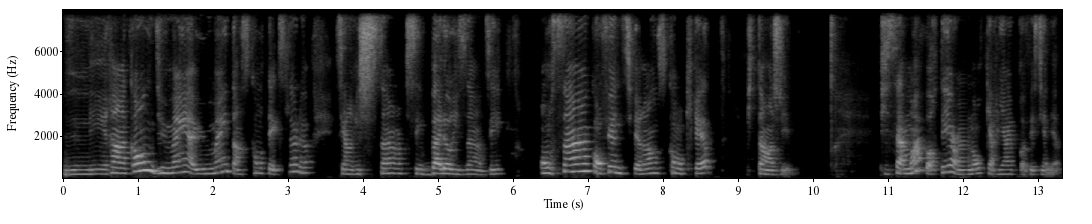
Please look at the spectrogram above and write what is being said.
Les rencontres d'humain à humain dans ce contexte-là, c'est enrichissant, c'est valorisant. On sent qu'on fait une différence concrète puis tangible. Puis ça m'a apporté une autre carrière professionnelle.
